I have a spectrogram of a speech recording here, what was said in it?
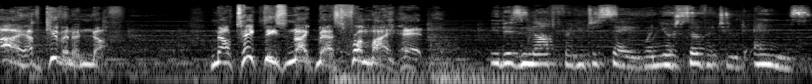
I have given enough. Now take these nightmares from my head. It is not for you to say when your servitude ends.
